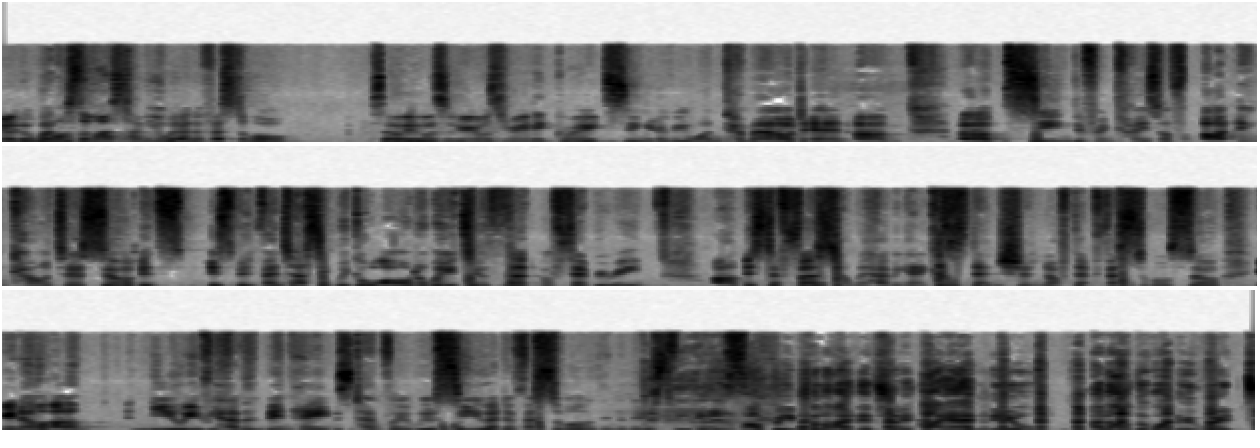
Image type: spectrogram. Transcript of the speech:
uh, when was the last time you were at a festival? So it was it was really great seeing everyone come out and um, uh, seeing different kinds of art encounters. So it's it's been fantastic. We go all the way to third of February. Um, it's the first time we're having an extension of that festival. So you know, um, new if you haven't been, hey, it's time for you. We'll see you at the festival in the next three days. I'll be polite and say I am Neil and I'm the one who went,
